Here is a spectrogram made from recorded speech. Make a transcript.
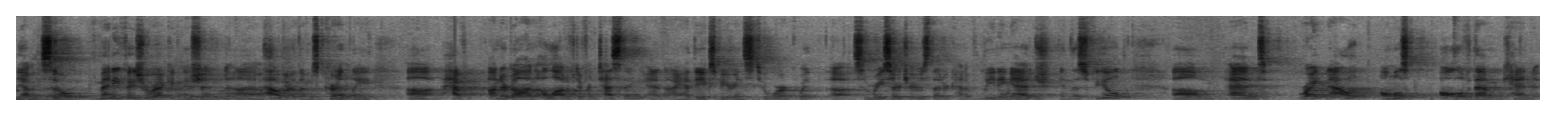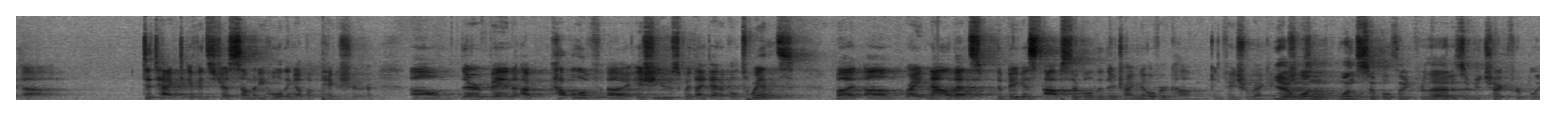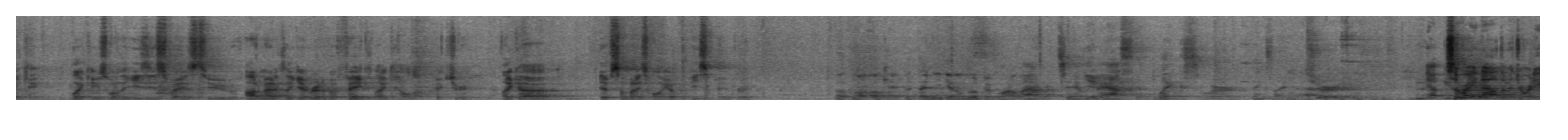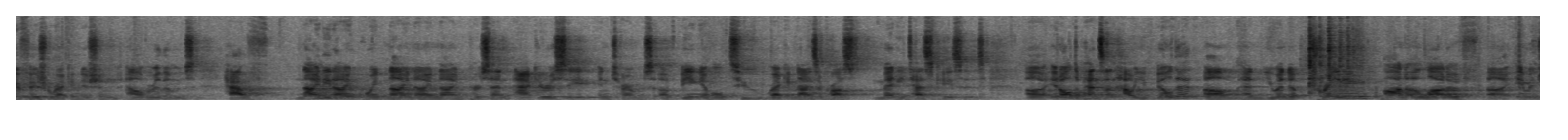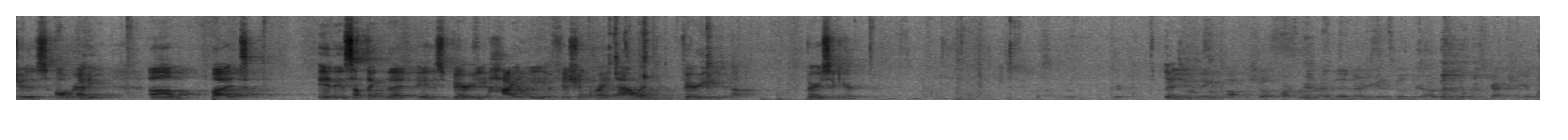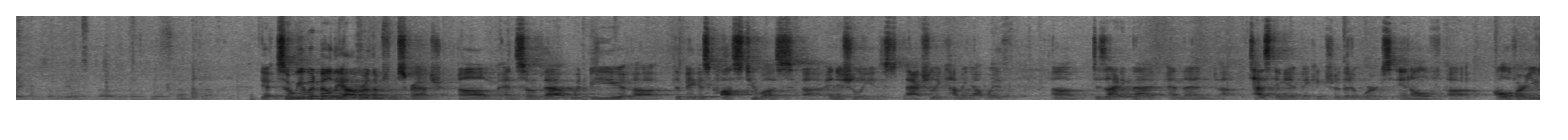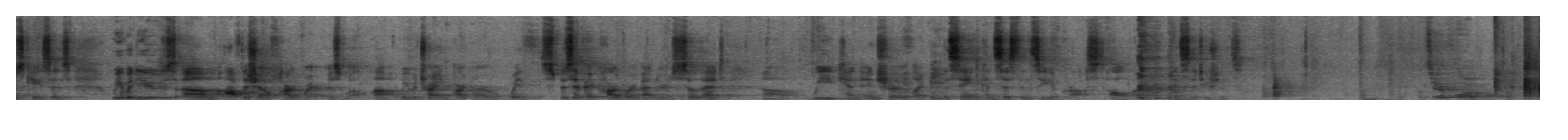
Yeah, so many facial recognition uh, algorithms currently uh, have undergone a lot of different testing, and I had the experience to work with uh, some researchers that are kind of leading edge in this field. Um, and right now, almost all of them can uh, detect if it's just somebody holding up a picture. Um, there have been a couple of uh, issues with identical twins, but um, right now that's the biggest obstacle that they're trying to overcome in facial recognition. Yeah, one, one simple thing for that is if you check for blinking. Blinking is one of the easiest ways to automatically get rid of a fake, like, held up picture. Like, uh, if somebody's holding up a piece of paper. Well, well, okay, but then you get a little bit more elaborate. Say you have a Yeah. mask that blinks or things like that. Sure, yeah. Yep. So right now, the majority of facial recognition algorithms have 99.999% accuracy in terms of being able to recognize across many test cases. Uh, it all depends on how you build it, um, and you end up training on a lot of uh, images already. Um, but it is something that is very highly efficient right now and very, uh, very secure. Are you using off-the-shelf hardware, and then are you going to build your algorithm from scratch, or you license somebody else's algorithm and build on top of that? Yeah, so we would build the algorithm from scratch, um, and so that would be uh, the biggest cost to us uh, initially is actually coming up with, um, designing that, and then uh, testing it, making sure that it works in all of, uh, all of our use cases. We would use um, off-the-shelf hardware as well. Uh, we would try and partner with specific hardware vendors so that uh, we can ensure like the same consistency across all of our institutions. Let's hear it for 'em.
